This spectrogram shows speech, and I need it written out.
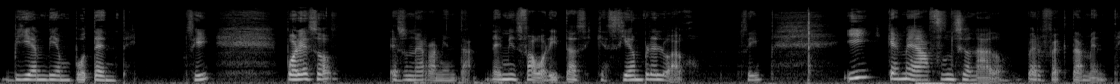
bien, bien potente, ¿sí? Por eso es una herramienta de mis favoritas y que siempre lo hago, ¿sí? Y que me ha funcionado perfectamente.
